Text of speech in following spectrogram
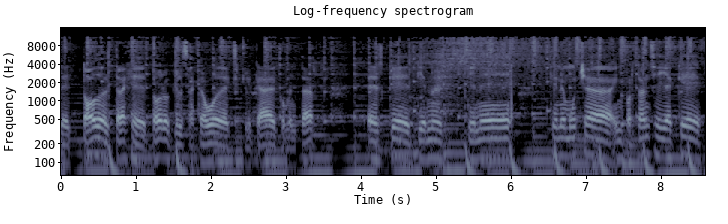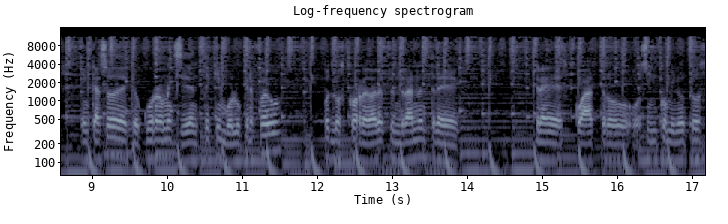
de todo el traje, de todo lo que les acabo de explicar, de comentar, es que tiene, tiene, tiene mucha importancia ya que en caso de que ocurra un accidente que involucre fuego, pues los corredores tendrán entre 3, 4 o 5 minutos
